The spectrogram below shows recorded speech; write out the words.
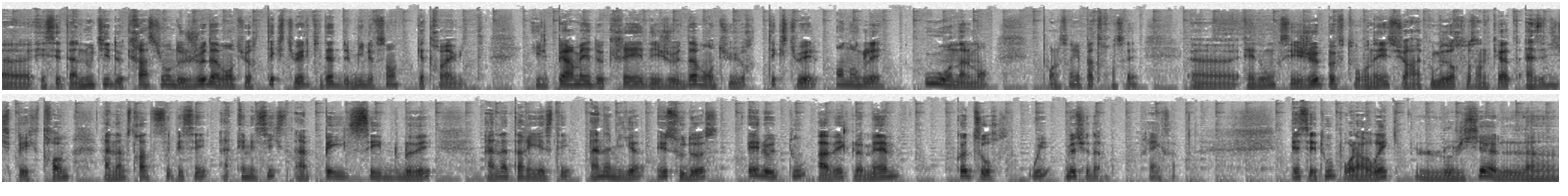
Euh, et c'est un outil de création de jeux d'aventure textuels qui date de 1988. Il permet de créer des jeux d'aventure textuels en anglais ou en allemand. Pour l'instant, il n'y a pas de français. Euh, et donc, ces jeux peuvent tourner sur un Commodore 64, un ZX Spectrum, un Amstrad CPC, un MSX, un PCW, un Atari ST, un Amiga et sous et le tout avec le même code source. Oui, monsieur, dame, rien que ça. Et c'est tout pour la rubrique logiciel.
